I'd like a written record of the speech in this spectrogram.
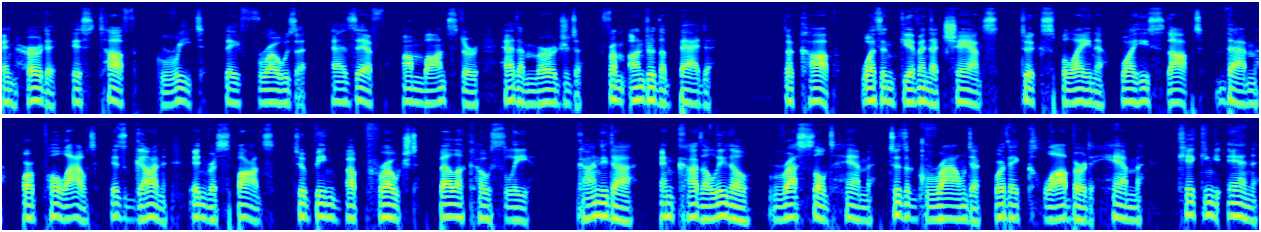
and heard his tough greet, they froze as if a monster had emerged from under the bed. The cop wasn't given a chance to explain why he stopped them or pull out his gun in response to being approached bellicosely. Candida and Catalino wrestled him to the ground where they clobbered him, kicking in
